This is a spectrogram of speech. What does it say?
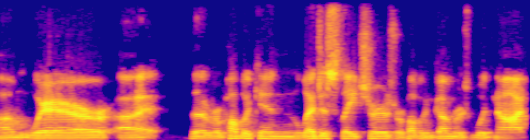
um, where uh, the Republican legislatures, Republican governors would not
